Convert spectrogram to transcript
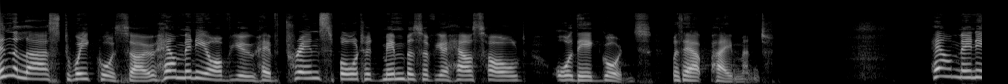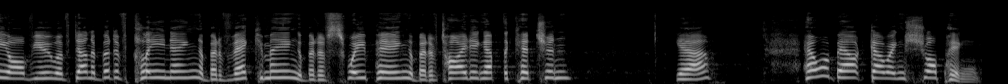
In the last week or so, how many of you have transported members of your household or their goods without payment? How many of you have done a bit of cleaning, a bit of vacuuming, a bit of sweeping, a bit of tidying up the kitchen? Yeah? How about going shopping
